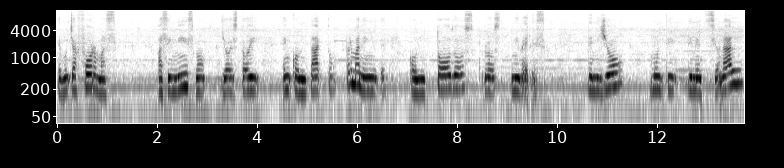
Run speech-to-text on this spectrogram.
de muchas formas. Asimismo, yo estoy en contacto permanente con todos los niveles de mi yo multidimensional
